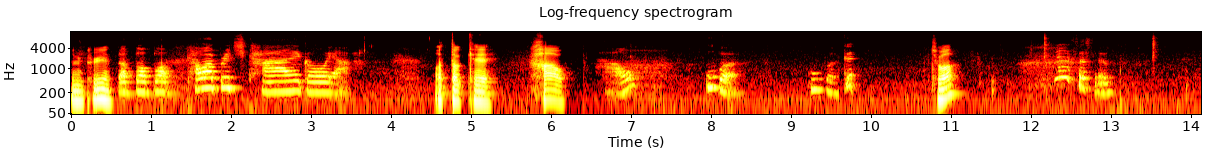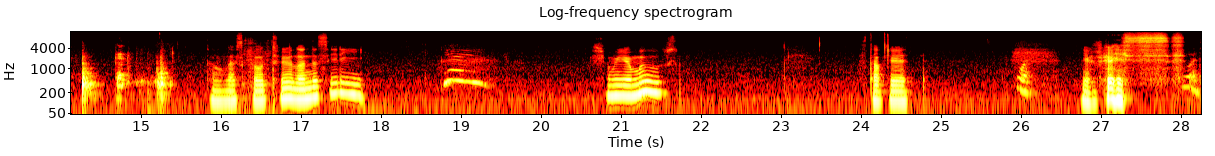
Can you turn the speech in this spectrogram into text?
In Korean. Blah blah blah. Tower Bridge 갈 거야. 어떻게? How? How? Uber. Uber. Good. 좋아? Yes, that's it. Good. Now let's go to London City. Yay! Show me your moves. Stop it. What? Your face. What?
